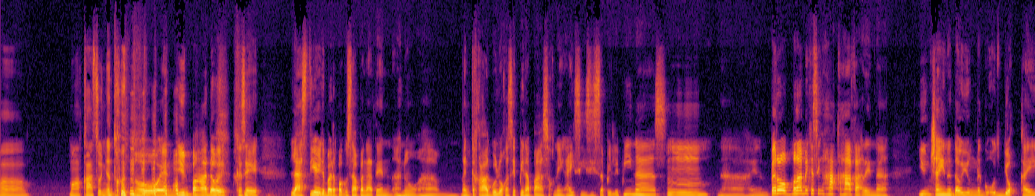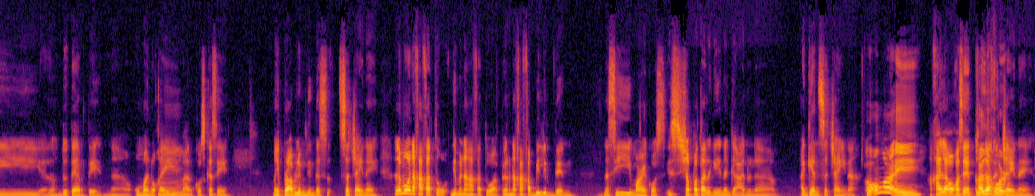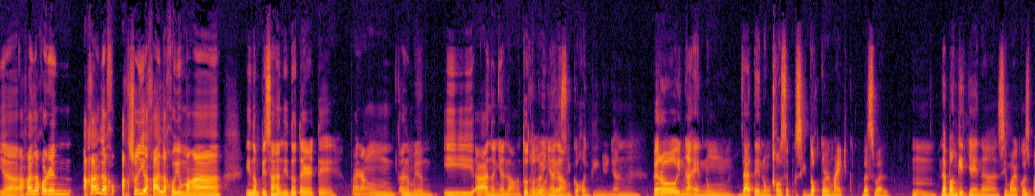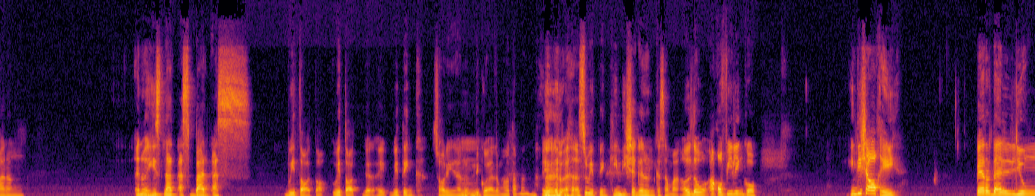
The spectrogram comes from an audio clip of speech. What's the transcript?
mga kaso niya doon. Oo, and yun pa nga daw eh. Kasi last year, di ba, napag-usapan natin, ano, um, nagkakagulo kasi pinapasok na yung ICC sa Pilipinas. Mm-mm. Na, ayun. Pero marami kasing haka-haka rin na yung China daw yung nag-uudyok kay ano, Duterte na umano kay Mm. Marcos kasi may problem din ta- sa China eh. Alam mo, nakakatuwa, hindi man nakakatuwa, pero nakakabilib din na si Marcos is siya pa talaga yung nag-ano na against sa China. Oo nga eh. Akala ko kasi tuta ng China eh. Yeah, akala ko rin, akala ko, actually akala ko, yung mga inumpisahan ni Duterte, parang, alam mo yun, i, ano niya lang, tutuloy Oo, niya yes, lang. i-continue niya. Mm. Pero yun nga eh, nung dati nung kausap ko si Dr. Mike Baswell, Mm-mm. nabanggit niya eh na si Marcos parang ano eh, he's not as bad as we thought we thought ay, we think sorry ano Mm. hindi ko alam Oh, tama. As we think hindi siya ganun kasama although ako feeling ko hindi siya okay pero dahil yung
